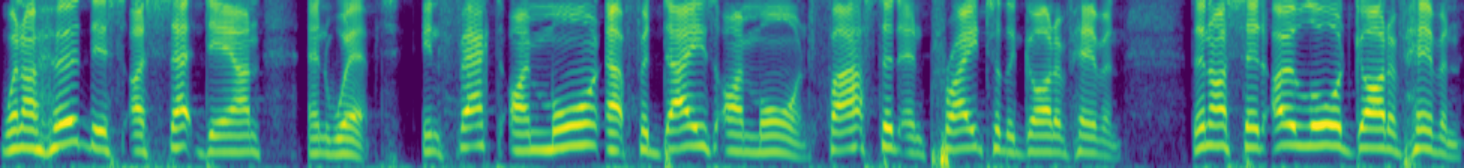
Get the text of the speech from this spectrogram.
When I heard this, I sat down and wept. In fact, I mourned, uh, for days I mourned, fasted, and prayed to the God of heaven. Then I said, O Lord God of heaven,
